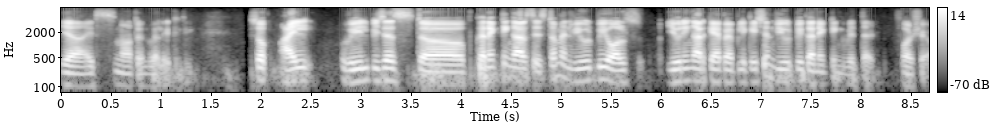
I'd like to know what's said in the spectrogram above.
yeah, it's not in validity. So I'll we'll be just uh, connecting our system, and we would be also during our CAP application, we would be connecting with that for sure.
